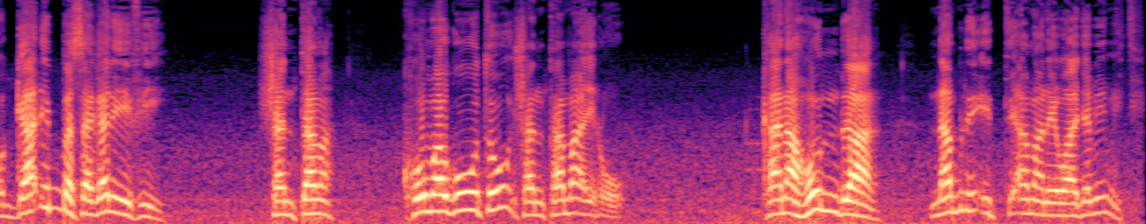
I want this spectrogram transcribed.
وقا ببا سقلي في شنتمة كما قوتو شنتمة إرو كان هندان نبني ات أمن واجبي متي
